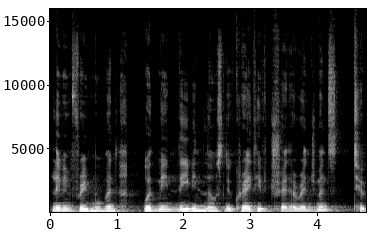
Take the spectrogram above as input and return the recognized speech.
Leaving free movement would mean leaving those lucrative trade arrangements too.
